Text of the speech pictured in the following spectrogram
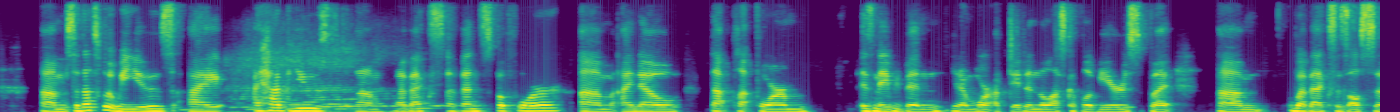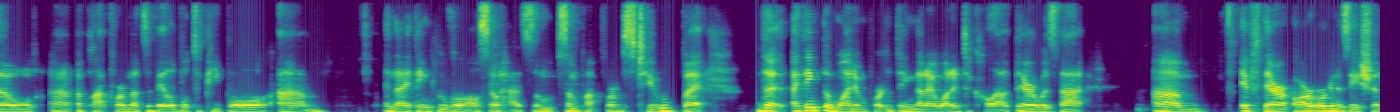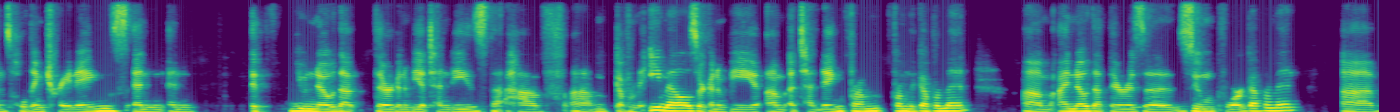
Um, so that's what we use. I, I have used um, WebEx events before. Um, I know that platform has maybe been you know more updated in the last couple of years, but um, WebEx is also uh, a platform that's available to people. And then I think Google also has some some platforms too. But the I think the one important thing that I wanted to call out there was that um, if there are organizations holding trainings and and if you know that there are going to be attendees that have um, government emails are going to be um, attending from from the government um, i know that there is a zoom for government uh,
